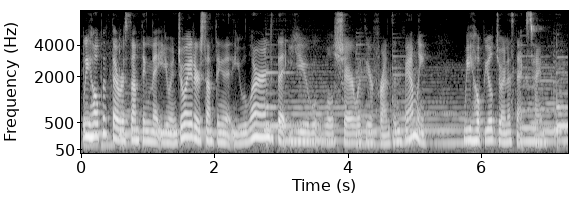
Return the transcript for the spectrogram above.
We hope if there was something that you enjoyed or something that you learned that you will share with your friends and family. We hope you'll join us next time.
